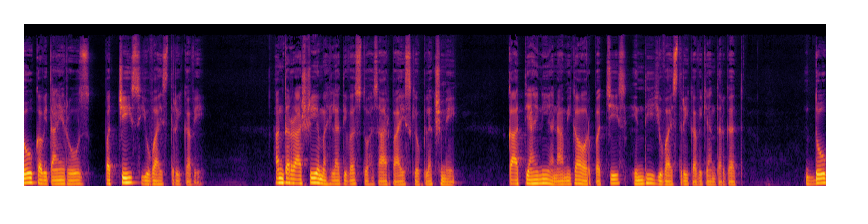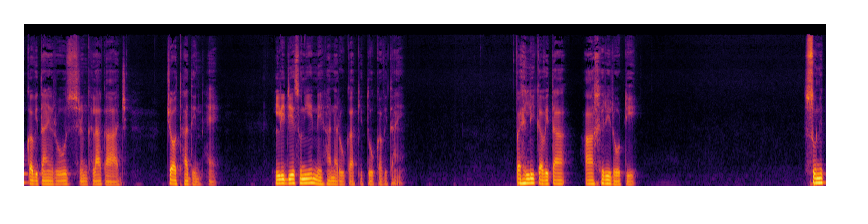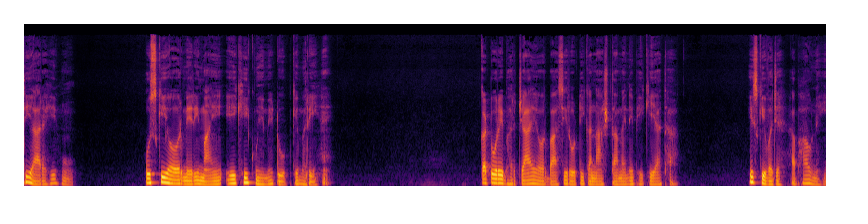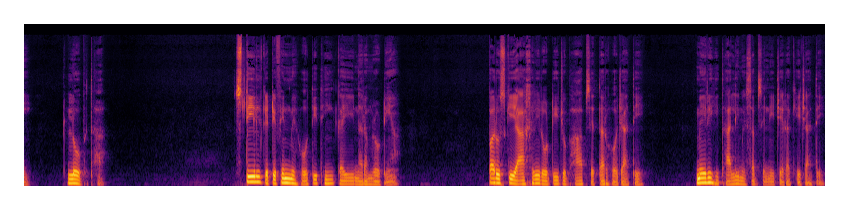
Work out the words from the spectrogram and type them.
दो कविताएँ रोज 25 युवा स्त्री कवि। अंतर्राष्ट्रीय महिला दिवस 2022 के उपलक्ष्य में कात्यायनी अनामिका और 25 हिंदी युवा स्त्री कवि के अंतर्गत दो कविताएँ रोज श्रृंखला का आज चौथा दिन है। लीजिए सुनिए नेहा नरूका की दो कविताएँ। पहली कविता, आखिरी रोटी। सुनती आ रही हूँ। उसकी और मेरी माएँ एक ही कुएँ में डूब के मरी हैं। कटोरे भर चाय और बासी रोटी का नाश्ता मैंने भी किया था। इसकी वजह अभाव नहीं, लोभ था। स्टील के टिफ़िन में होती थीं कई नरम रोटियाँ, पर उसकी आखिरी रोटी जो भाप से तर हो जाती मेरी ही थाली में सबसे नीचे रखी जाती।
